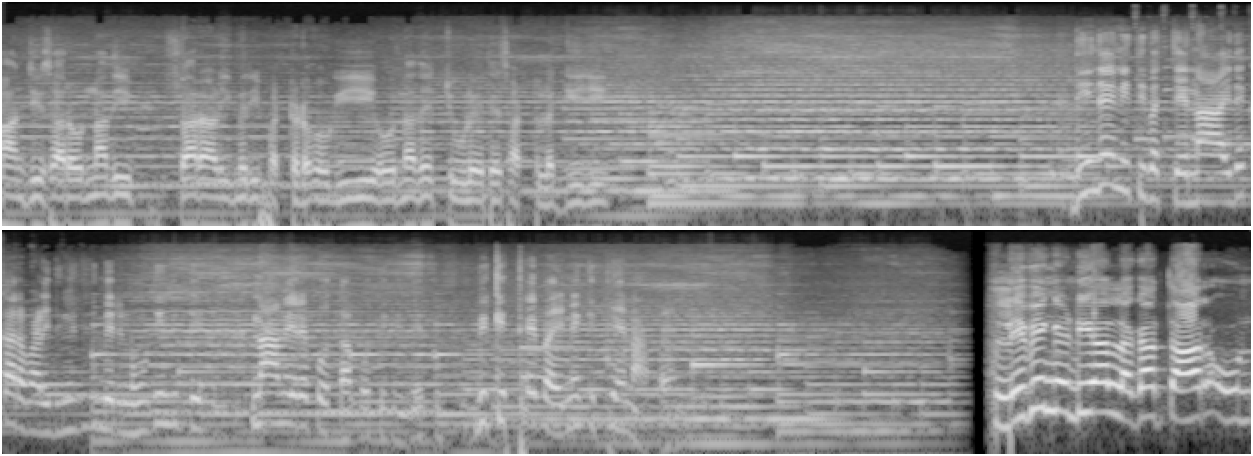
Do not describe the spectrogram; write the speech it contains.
ਹਾਂਜੀ ਸਰ ਉਹਨਾਂ ਦੀ ਘਰ ਵਾਲੀ ਮੇਰੀ ਫੱਟੜ ਹੋ ਗਈ ਜੀ, ਉਹਨਾਂ ਦੇ ਚੂਲੇ ਤੇ ਸੱਟ ਲੱਗੀ ਜੀ। ਦੀਂਦੇ ਨਹੀਂ ਤੀ ਬੱਚੇ ਨਾ ਇਹਦੇ ਘਰ ਵਾਲੀ ਦੀ ਨਹੀਂ ਤੀ ਮੇਰੀ ਨੂੰਹ ਦੀ ਨਹੀਂ ਤੇ ਨਾ ਮੇਰੇ ਪੋਤਾ ਪੋਤੀ ਦੀ ਵੀ ਕਿੱਥੇ ਪਏ ਨੇ ਕਿੱਥੇ ਨਾ ਪਏ ਲਿਵਿੰਗ ਇੰਡੀਆ ਲਗਾਤਾਰ ਉਨ-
